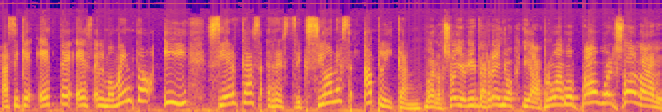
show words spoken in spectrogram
Así que este es el momento y ciertas restricciones aplican. Bueno, soy el guitarreño y apruebo Power Solar.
